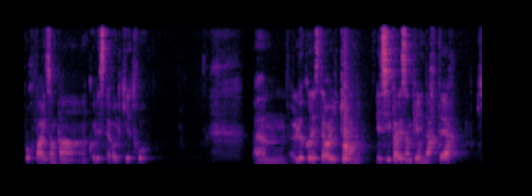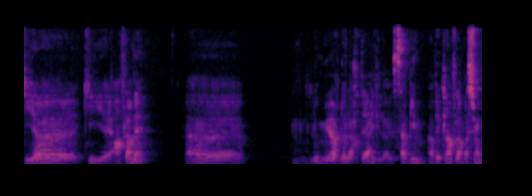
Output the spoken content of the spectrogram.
pour, par exemple, un, cholestérol qui est trop. Le cholestérol, tourne. Et si, par exemple, il y a une artère qui, qui est inflammée, le mur de l'artère, il s'abîme avec l'inflammation.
